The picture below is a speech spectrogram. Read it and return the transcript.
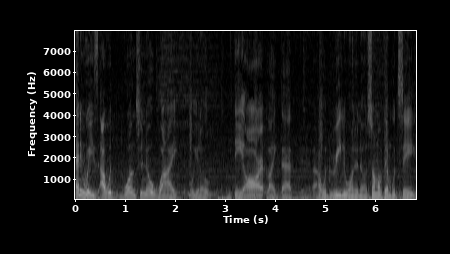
Anyways, I would want to know why, you know, they are like that. I would really want to know. Some of them would say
